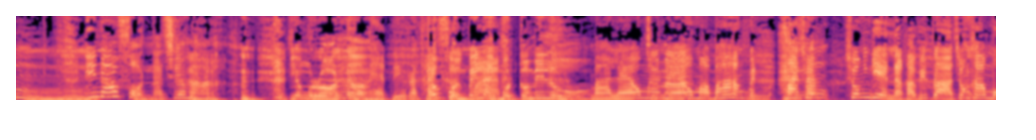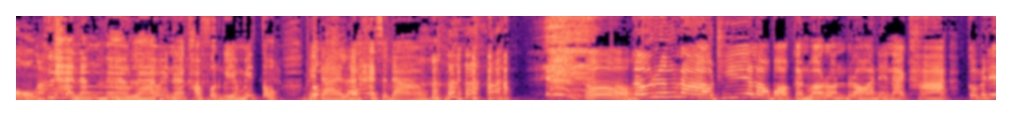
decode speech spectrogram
อนี่หน้าฝนนะเชื่อมายังร้อนเลยแดดนี่ระคายแล้วฝเคือนงไปไหนมากหมดก็ไม่รู้ มาแล้วใช่มาไหมแล้วมาบ้างเป็นมาเห็นไหมช่วงช่วงเย็นนะคะพี่ปลาช่วงห้าโมงอะคือแห่นางแมวแล้วเนี่ยนะคะฝนก็ยังไม่ตกไม่ได้แล้วต้องแห่เสอดาวเออ แล้วเรื่องราวที่เราบอกกันว่าร้อนๆเนี่ยนะคะ ก็ไม่ได้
